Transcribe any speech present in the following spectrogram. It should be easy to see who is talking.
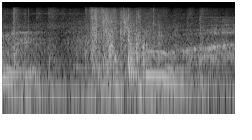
Speaker 1: Hmm. Ooh.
